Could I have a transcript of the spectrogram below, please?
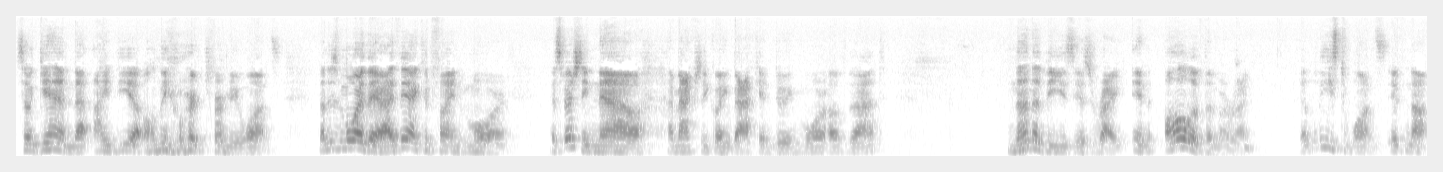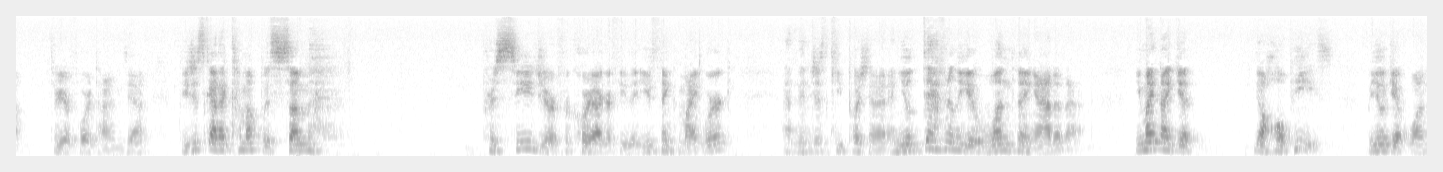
So again, that idea only worked for me once. Now there's more there. I think I could find more. Especially now, I'm actually going back and doing more of that. None of these is right, and all of them are right. At least once, if not three or four times, yeah? You just got to come up with some procedure for choreography that you think might work, and then just keep pushing it. And you'll definitely get one thing out of that. You might not get the whole piece, but you'll get one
